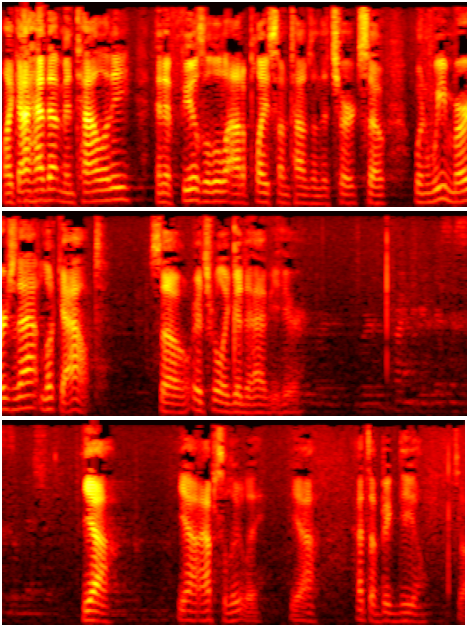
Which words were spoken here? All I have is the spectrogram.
Like I have that mentality, and it feels a little out of place sometimes in the church. So when we merge that, look out. So it's really good to have you here. We're, we're trying to do business as a mission. Yeah. Yeah, absolutely. Yeah. That's a big deal. So,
